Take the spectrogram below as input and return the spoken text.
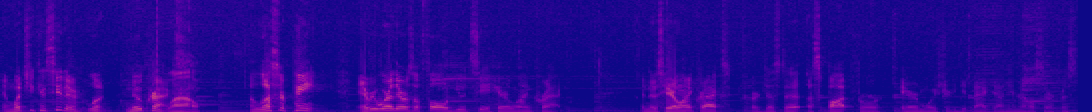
And what you can see there, look, no cracks. Wow. A lesser paint, everywhere there was a fold, you would see a hairline crack. And those hairline cracks are just a, a spot for air and moisture to get back down to your metal surface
